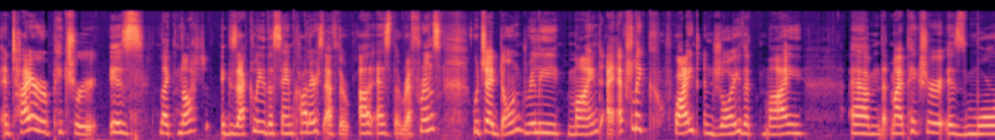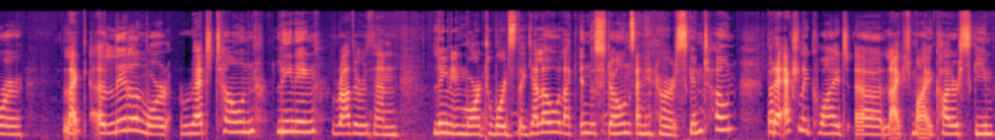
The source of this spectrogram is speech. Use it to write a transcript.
entire picture is like not exactly the same colors as the, uh, as the reference, which I don't really mind. I actually quite enjoy that my um, that my picture is more like a little more red tone leaning rather than leaning more towards the yellow like in the stones and in her skin tone. But I actually quite uh, liked my color scheme.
